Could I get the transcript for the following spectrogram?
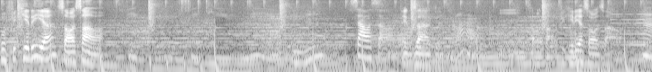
hufikiria sawa sawa. Mhm. Sawa sawa. Exactly. Mm, Sawa sawa. Fikiria sawa sawa. Hmm.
